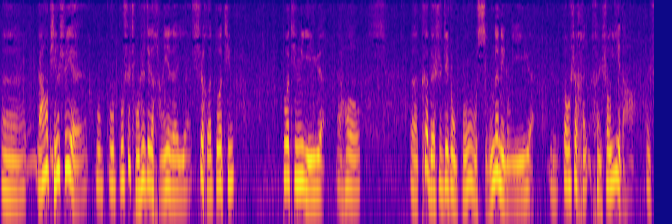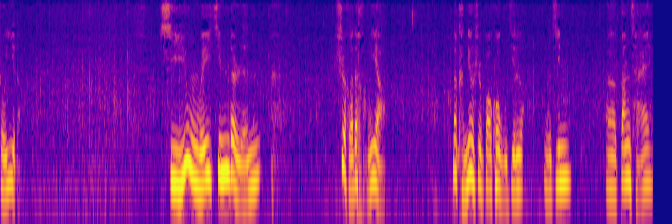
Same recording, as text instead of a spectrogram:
嗯，然后平时也不不不是从事这个行业的，也适合多听多听音乐，然后。呃，特别是这种补五行的那种音乐，嗯，都是很很受益的啊，很受益的。喜用为金的人，适合的行业啊，那肯定是包括五金了。五金，呃，钢材、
